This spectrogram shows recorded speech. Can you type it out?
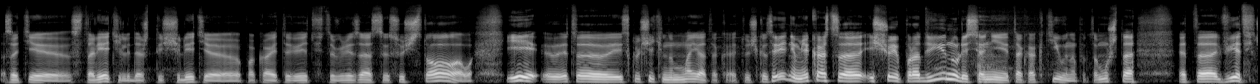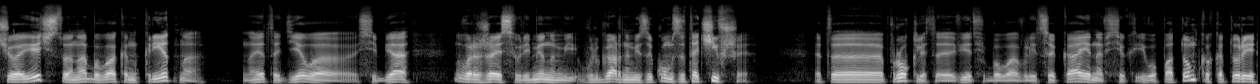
за те столетия или даже тысячелетия, пока эта ветвь цивилизации существовала. И это исключительно моя такая точка зрения. Мне кажется, еще и продвинулись они так активно, потому что эта ветвь человечества, она была конкретно на это дело себя ну, выражаясь современным вульгарным языком, заточившая это проклятая ветвь была в лице Каина, всех его потомков, которые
